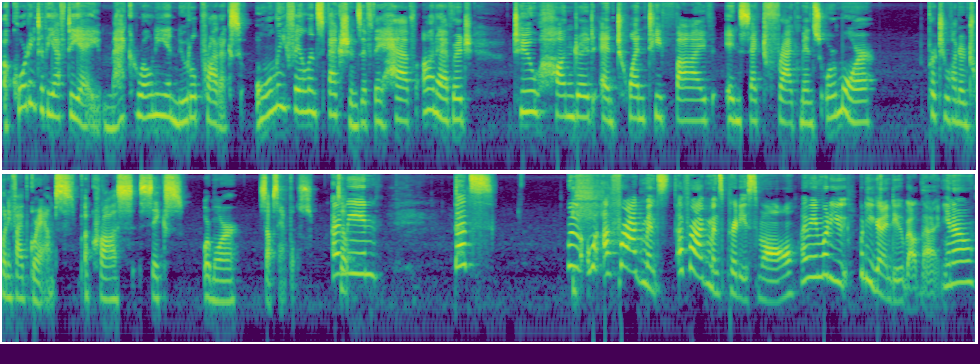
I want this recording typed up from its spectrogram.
According to the FDA, macaroni and noodle products only fail inspections if they have, on average, 225 insect fragments or more per 225 grams across six or more subsamples. I So- mean, that's well, a fragment's a fragment's pretty small. I mean, what are you what are you gonna do about that? You know?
